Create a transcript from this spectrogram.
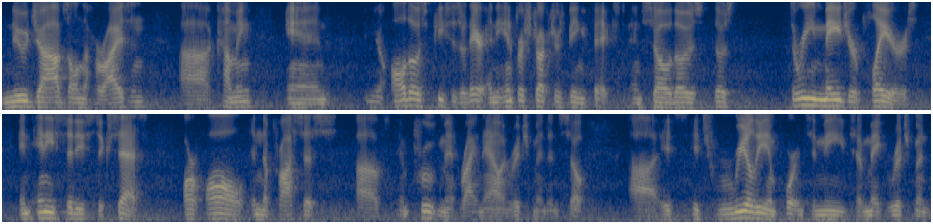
new jobs on the horizon uh, coming and you know all those pieces are there and the infrastructure is being fixed. And so those those three major players in any city's success are all in the process of improvement right now in Richmond. And so uh, it's it's really important to me to make Richmond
